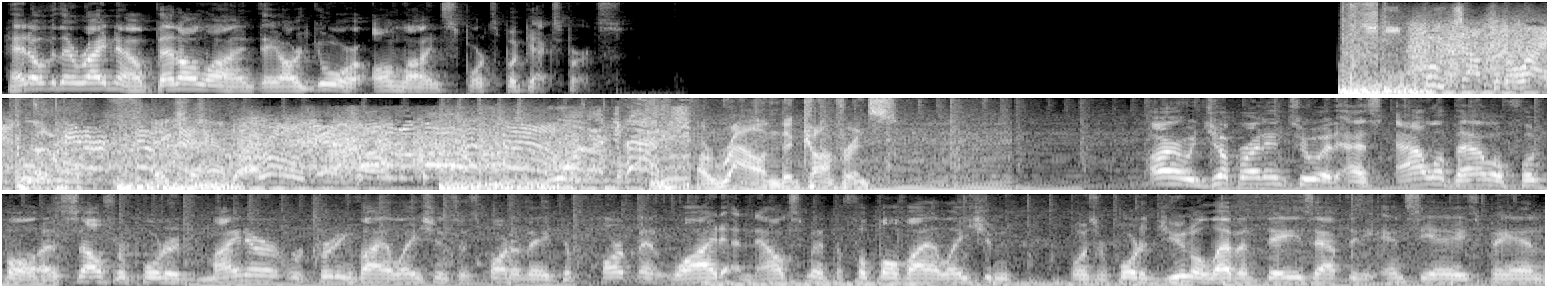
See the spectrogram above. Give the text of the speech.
Head over there right now. Bet Online. They are your online sportsbook experts. Boots out to the right. Takes the handoff. What a catch! Around the conference. All right, we jump right into it as Alabama football has self reported minor recruiting violations as part of a department wide announcement. The football violation was reported June 11th, days after the NCAA's ban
